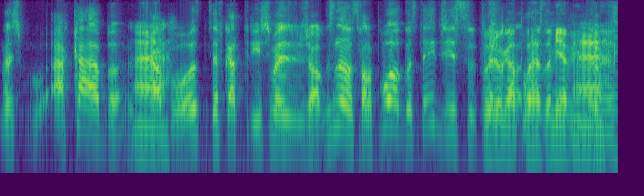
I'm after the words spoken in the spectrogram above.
Mas, tipo, acaba. É. Acabou, você ficar triste, mas jogos não. Você fala, pô, gostei disso. Vou jogar pro resto da minha vida, é. né?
